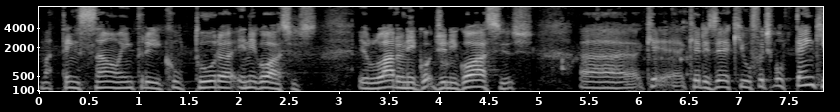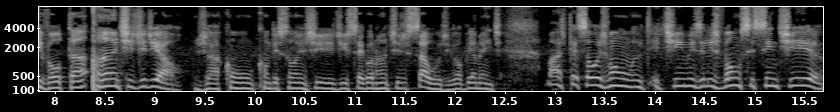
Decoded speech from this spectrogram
uma tensão entre cultura e negócios. E o lado de negócios Uh, que, quer dizer que o futebol tem que voltar antes de ideal, já com condições de, de segurança de saúde, obviamente. Mas pessoas vão, times, eles vão se sentir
